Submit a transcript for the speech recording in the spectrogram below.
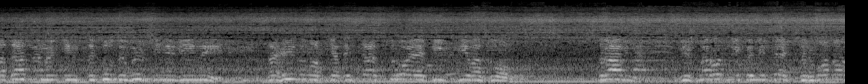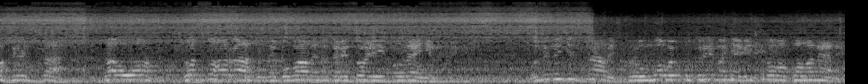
За даними Інституту вивчення війни, загинуло 53 бійців Азову. З травня Міжнародний комітет Червоного Хреста та ООН жодного разу не бували на території Оленівки. Вони не дізнались про умови утримання військовополонених,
